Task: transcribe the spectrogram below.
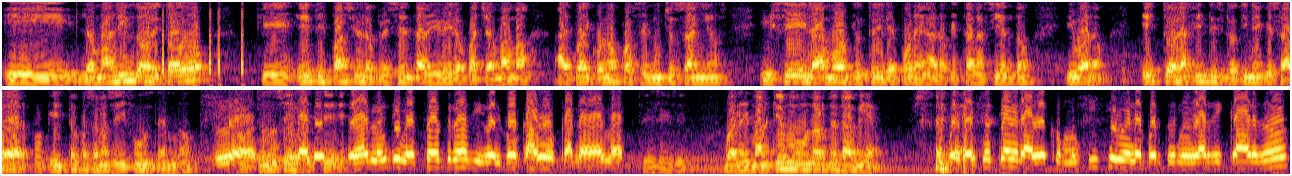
y lo más lindo de todo que este espacio lo presenta Vivero Pachamama, al cual conozco hace muchos años y sé el amor que ustedes le ponen a lo que están haciendo. Y bueno, esto la gente se lo tiene que saber, porque estas cosas no se difunden, ¿no? No, Entonces, este... realmente nosotros digo el boca a boca nada más. Sí, sí, sí. Bueno, y marquemos un norte también. Bueno, yo te agradezco muchísimo la oportunidad, Ricardo,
